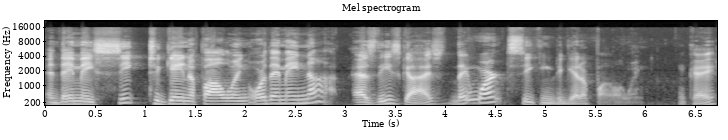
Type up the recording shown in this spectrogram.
and they may seek to gain a following or they may not. As these guys, they weren't seeking to get a following, okay?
